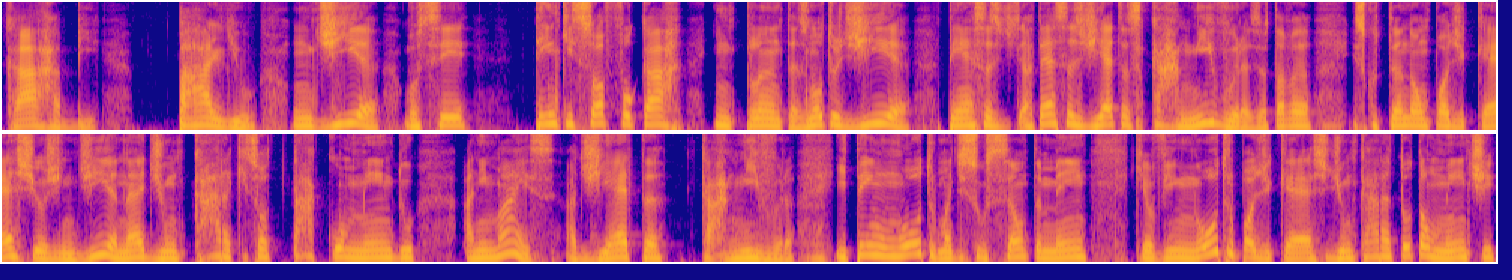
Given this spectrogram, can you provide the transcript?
carb, paleo. Um dia você tem que só focar em plantas. No outro dia, tem essas, até essas dietas carnívoras. Eu estava escutando um podcast hoje em dia, né, de um cara que só tá comendo animais. A dieta carnívora. E tem um outro, uma discussão também que eu vi em outro podcast de um cara totalmente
